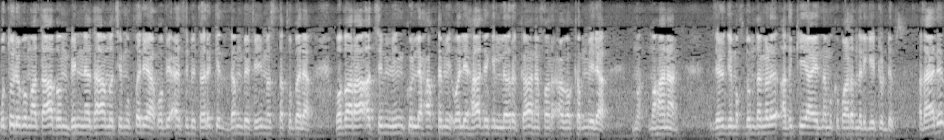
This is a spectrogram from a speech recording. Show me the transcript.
وطلب متابا بالندامة مقليا وبعثب ترك الذنب فيما استقبل وبراءة من كل حقم ولهذه الأركان فرع وكملا മ- ജൽദി മഖ്ദൂം തങ്ങൾ അതുക്കിയായി നമുക്ക് പാഠം നൽകിയിട്ടുണ്ട്. അതായത്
